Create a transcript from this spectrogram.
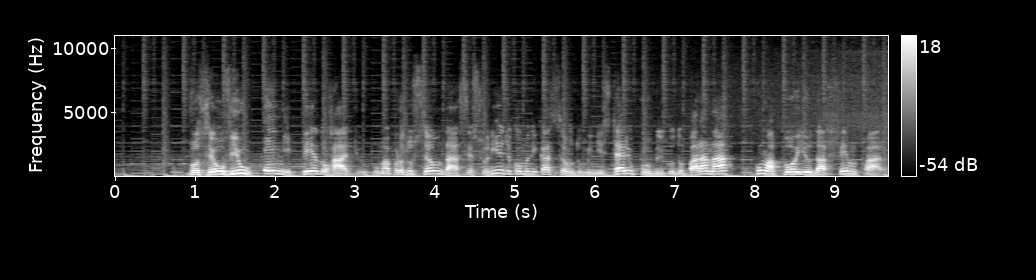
Você ouviu MP no Rádio, uma produção da Assessoria de Comunicação do Ministério Público do Paraná, com apoio da FEMPAR.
